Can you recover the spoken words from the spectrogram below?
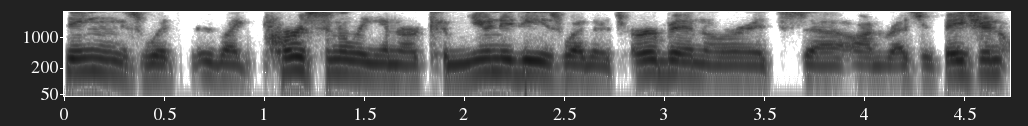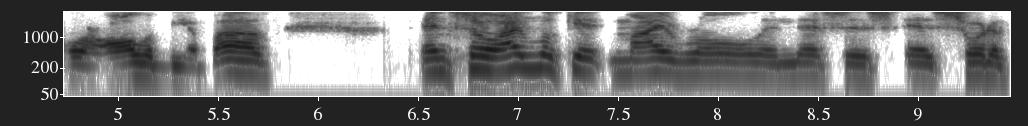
things with like personally in our communities whether it's urban or it's uh, on reservation or all of the above. And so i look at my role in this as, as sort of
